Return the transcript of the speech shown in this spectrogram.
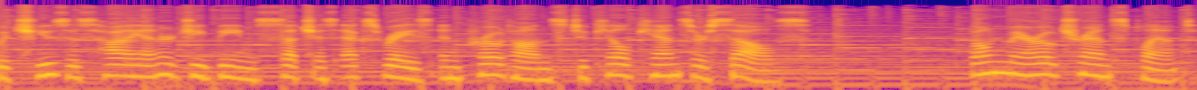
which uses high-energy beams such as X-rays and protons to kill cancer cells. Bone marrow transplant.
